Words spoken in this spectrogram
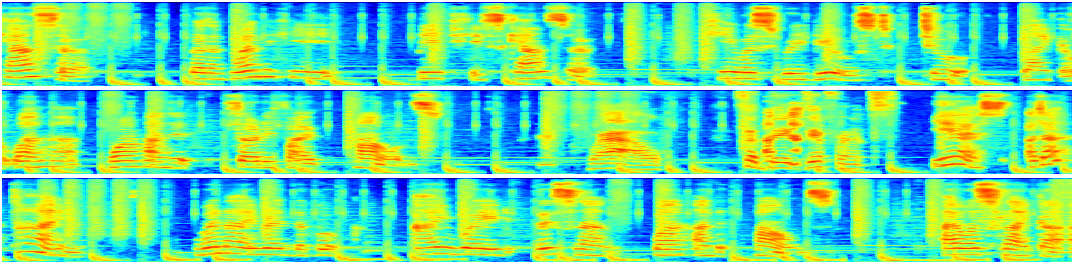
cancer. But when he beat his cancer he was reduced to like 135 pounds. Wow it's a big difference yes at that time when I read the book, I weighed less than 100 pounds. I was like a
